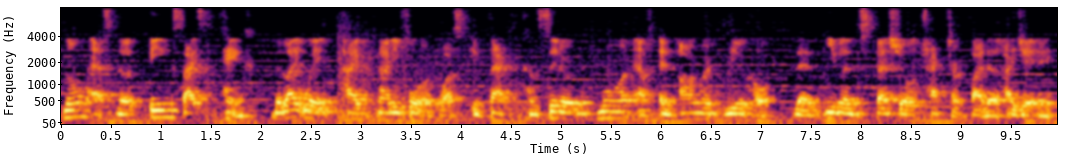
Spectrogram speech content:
known as the bean-sized tank. The lightweight Type 94 was in fact considered more of an armored vehicle than even special tractor by the IJA.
